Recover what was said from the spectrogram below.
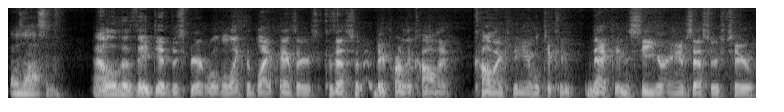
That was awesome. And I love that they did the spirit world of like the Black Panthers because that's a big part of the comic. Comics being able to connect and see your ancestors to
